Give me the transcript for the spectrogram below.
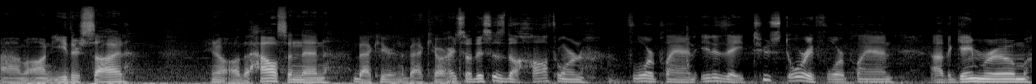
um, on either side you know, of the house and then back here in the backyard. All right, so this is the Hawthorne floor plan. It is a two-story floor plan. Uh, the game room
